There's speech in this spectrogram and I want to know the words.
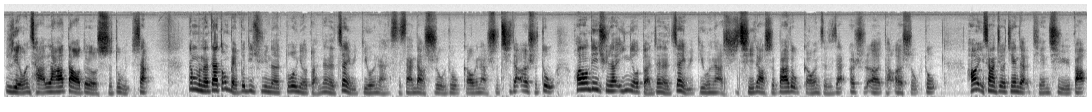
日夜温差拉到都有十度以上。那么呢在东北部地区呢多云有短暂的阵雨低温呢十三到十五度高温呢十七到二十度。华东地区呢阴有短暂的阵雨低温呢十七到十八度高温只是在二十二到二十五度。好以上就是今天的天气预报。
